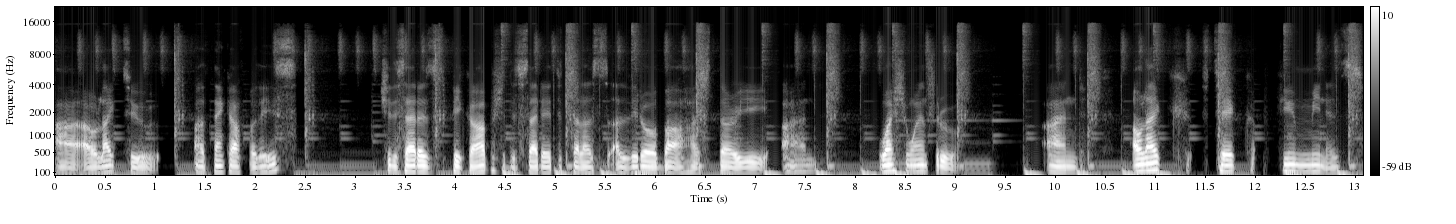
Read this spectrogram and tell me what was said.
Uh, I would like to uh, thank her for this. She decided to speak up. She decided to tell us a little about her story and what she went through. And I would like to take a few minutes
